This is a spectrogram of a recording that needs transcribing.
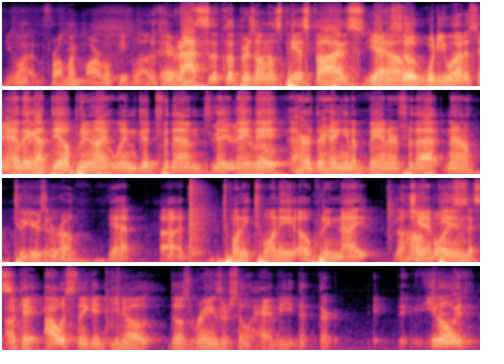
You want for all my Marvel people out But there? congrats to the Clippers on those PS5s. you Yeah. know? So, what do you want to say? and they that got the opening night win. Good for them. Two they years they, in a they row. I heard they're hanging a banner for that now. two years in a row. Yeah. Uh, 2020 opening night The champions. homeboys. Okay, I was thinking, you know, those rings are so heavy that they're, you know, it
